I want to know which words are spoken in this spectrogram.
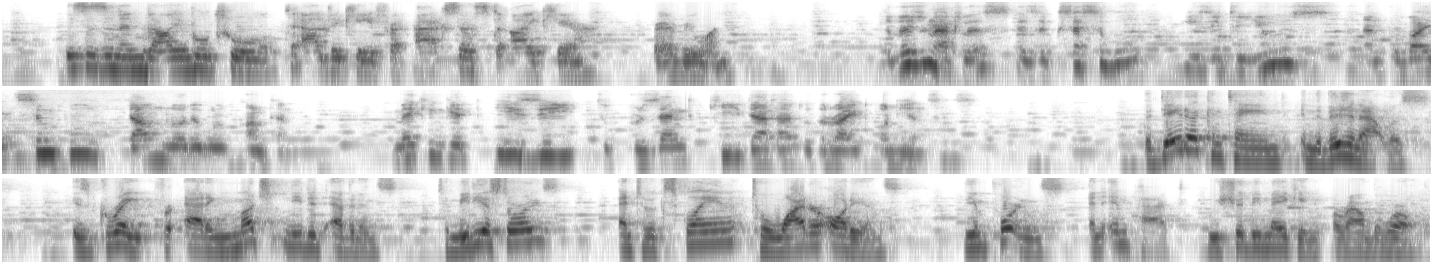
This is an invaluable tool to advocate for access to eye care for everyone. The Vision Atlas is accessible, easy to use, and provides simple, downloadable content, making it easy to present key data to the right audiences. The data contained in the Vision Atlas is great for adding much needed evidence to media stories and to explain to a wider audience the importance and impact we should be making around the world.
